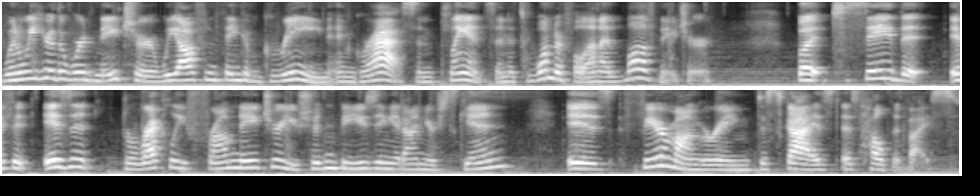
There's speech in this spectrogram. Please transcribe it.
When we hear the word nature, we often think of green and grass and plants, and it's wonderful, and I love nature. But to say that if it isn't directly from nature, you shouldn't be using it on your skin is fear mongering disguised as health advice.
